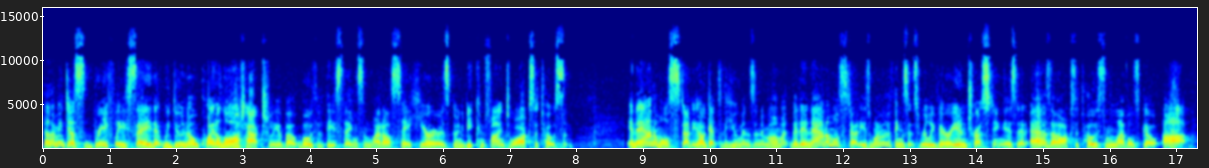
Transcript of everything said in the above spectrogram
Now, let me just briefly say that we do know quite a lot, actually, about both of these things, and what I'll say here is going to be confined to oxytocin. In animal studies, I'll get to the humans in a moment, but in animal studies, one of the things that's really very interesting is that as oxytocin levels go up,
